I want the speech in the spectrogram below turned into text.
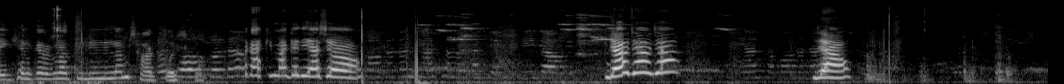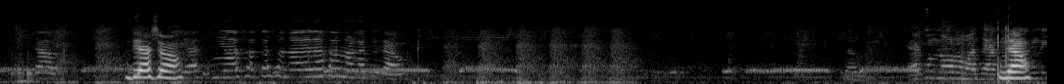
এইখানকারগুলো তুলে নিলাম শাক কাকিমাকে দিয়ে আসো। যাও। যাও যাও যাও। দিয়ে আসো এখন নরম আছে এখন যাও আপনি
